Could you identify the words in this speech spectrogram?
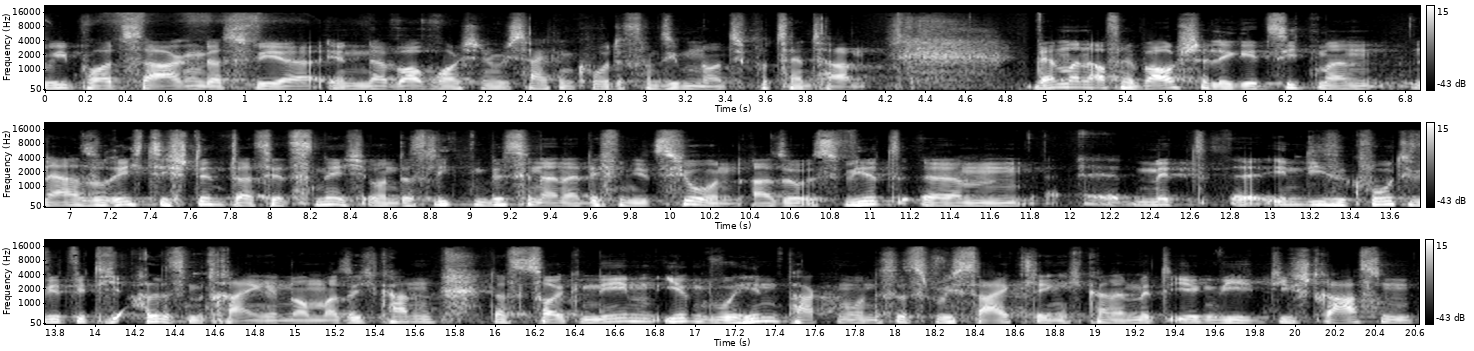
Reports sagen, dass wir in der Baubranche eine Recyclingquote von 97 Prozent haben. Wenn man auf eine Baustelle geht, sieht man, na, so richtig stimmt das jetzt nicht. Und das liegt ein bisschen an der Definition. Also es wird ähm, äh, mit, äh, in diese Quote wird wirklich alles mit reingenommen. Also ich kann das Zeug nehmen, irgendwo hinpacken und es ist Recycling. Ich kann damit irgendwie die Straßen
